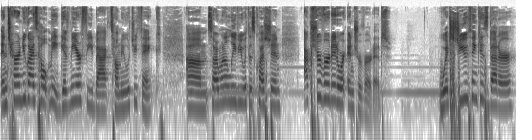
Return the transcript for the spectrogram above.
in turn, you guys help me. Give me your feedback. Tell me what you think. Um, so I want to leave you with this question extroverted or introverted? Which do you think is better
